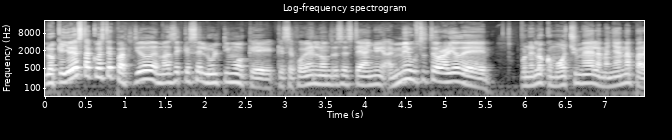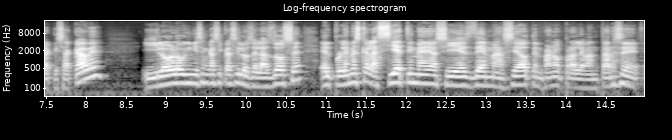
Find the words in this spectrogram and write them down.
Lo que yo destaco de este partido, además de que es el último que, se juega en Londres este año, a mí me gusta este horario de ponerlo como 8 y media de la mañana para que se acabe. Y luego, luego inician casi casi los de las 12. El problema es que a las 7 y media sí es demasiado temprano para levantarse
